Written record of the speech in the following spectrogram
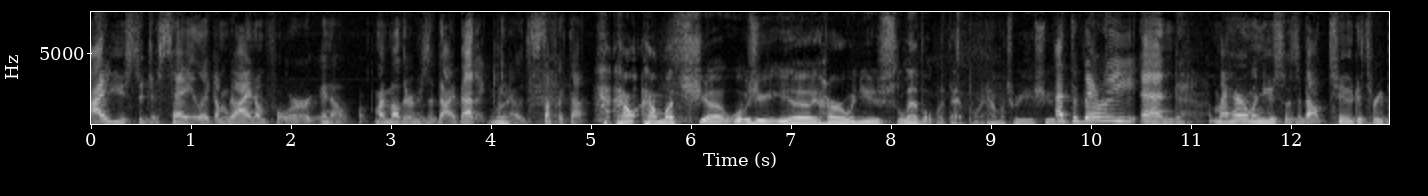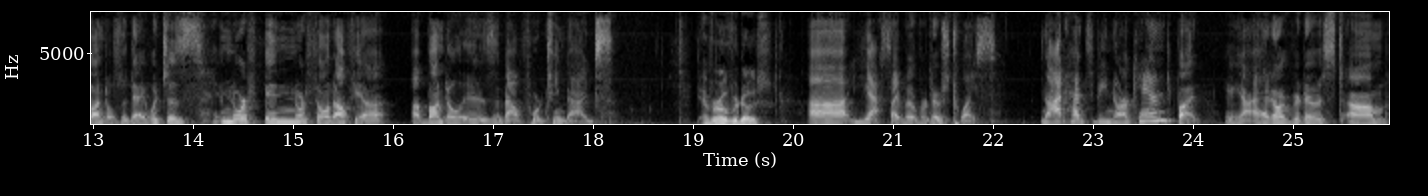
I used to just say like I'm buying them for you know my mother who's a diabetic, you know, stuff like that. How how much? Uh, what was your uh, heroin use level at that point? How much were you shooting? At the very end, my heroin use was about two to three bundles a day, which is in North in North Philadelphia. A bundle is about 14 bags. Ever overdose? Uh, yes, I've overdosed twice. Not had to be Narcan, but yeah, I had overdosed. Um,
